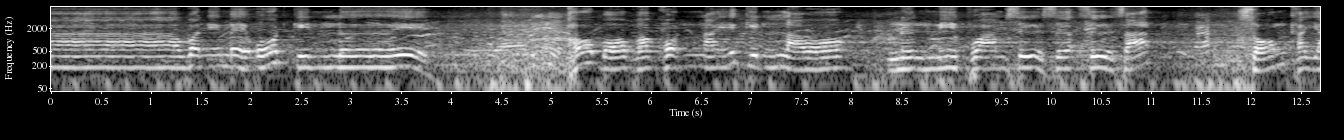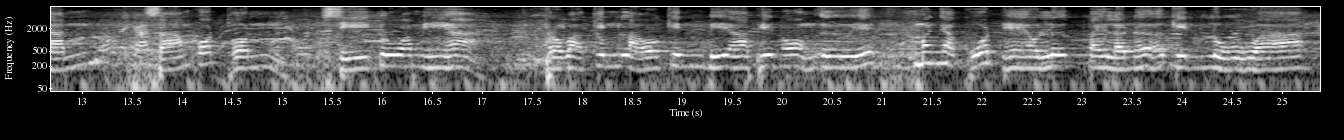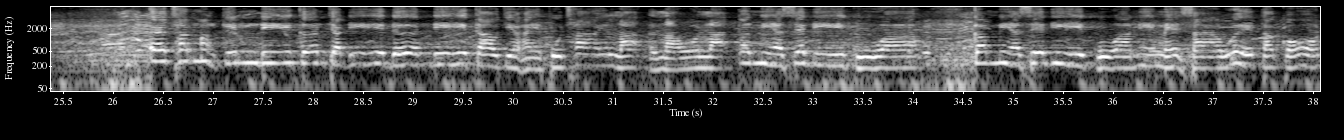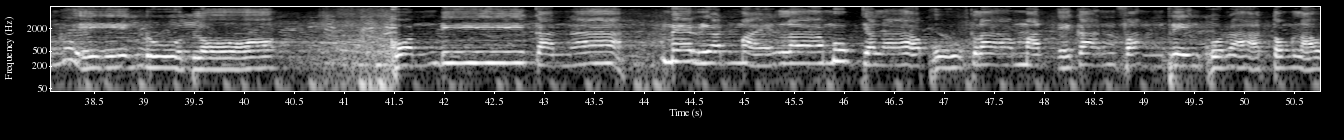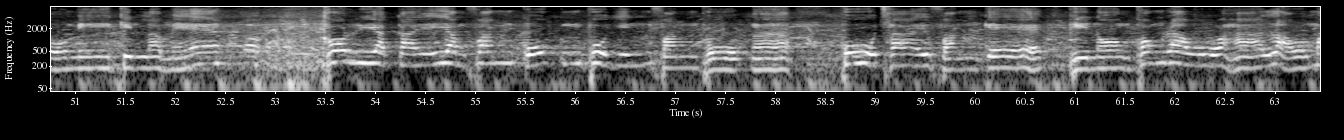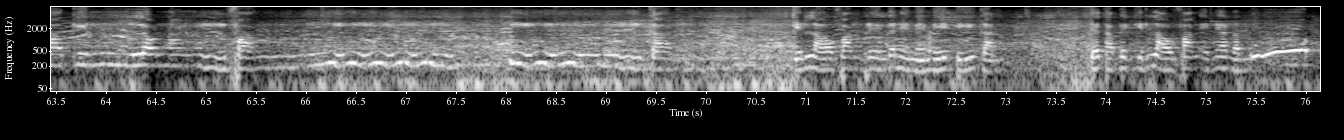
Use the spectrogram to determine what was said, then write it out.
วันนี้ไม่อดกินเลย เขาบอกว่าคนไหนกินเหล้าหนึ่งมีความซื่อเสือซื่อสัตย์สองขยันสามอดทนสี่กลัวเมีย เพราะว่ากินเหล้ากินเบียร์พี่น้องเอ๋ยมันอยากโคตรแหวลึกไปละเนอกินหลัวเอ้ฉันมันกินดีเกินจะดีเดินดีก้าวจะให้ผู้ชายละเราละก็เมียเสียดีกว่าก็เมียเสียดีกว่านี่ไม่สาวเว้ยตะกอนเว้ยเองรูปหล่อคน ดีกันนะ แม่เรือนใหม่ลามุกจะลาผูกลามัดเอการฟังเพลงโคราชตรงเรามีกินละแม่เขาเรียกไก่ยังฟังกุก ผู้หญิงฟังผูกอะผู้ชายฟังแกพี่น้องของเราหาเหล่ามากินแล้วนั่งฟังกัน กินเหล้าฟังเพลงก็นี่ไม่มีตีกันแต่ถ้าไปกินเหล้าฟังไอ้เนี่ยนะดูด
